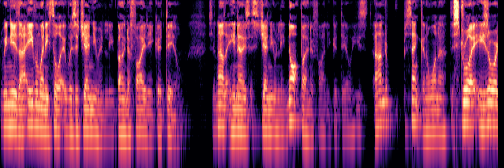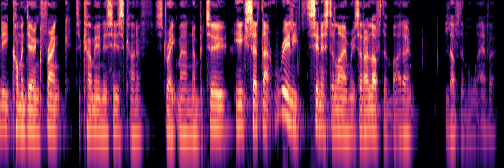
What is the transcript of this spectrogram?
We knew that even when he thought it was a genuinely bona fide good deal. So now that he knows it's genuinely not bona fide good deal, he's 100% going to want to destroy it. He's already commandeering Frank to come in as his kind of straight man number two. He said that really sinister line where he said, I love them, but I don't love them or whatever.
